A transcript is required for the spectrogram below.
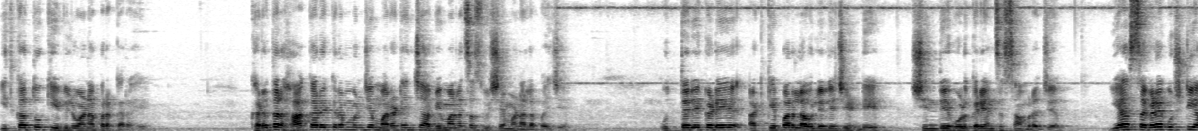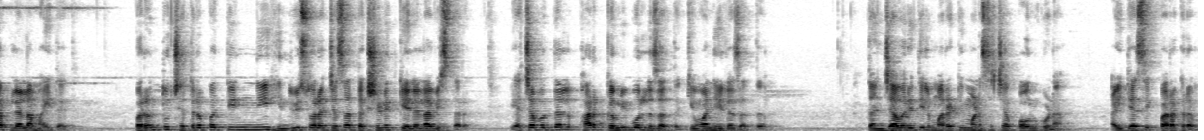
इतका तो केविलवाणा प्रकार आहे. खरं तर हा कार्यक्रम म्हणजे मराठ्यांच्या अभिमानाचाच विषय म्हणायला पाहिजे. उत्तरेकडे अटकेपार लावलेले झेंडे शिंदे होळकर यांचं साम्राज्य या सगळ्या गोष्टी आपल्याला माहीत आहेत. परंतु छत्रपतींनी हिंदवी स्वराज्याचा दक्षिणेत केलेला विस्तार याच्याबद्दल फार कमी बोललं जातं किंवा लिहिलं जातं. तंजावर येथील मराठी माणसाच्या पाऊलखुणा ऐतिहासिक पराक्रम.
